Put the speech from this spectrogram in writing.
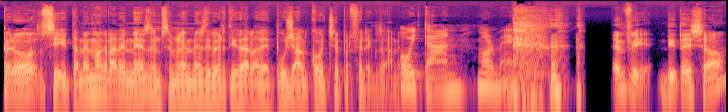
Però sí, també m'agrada més, em sembla més divertida la de pujar al cotxe per fer l'examen. Oh, i tant, molt més. En fi, dit això,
